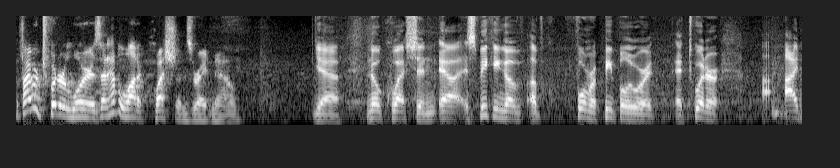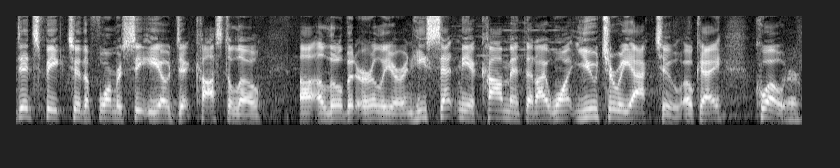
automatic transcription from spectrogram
if I were Twitter lawyers, I'd have a lot of questions right now. Yeah, no question. Uh, speaking of, of former people who were at, at Twitter. I did speak to the former CEO, Dick Costolo. Uh, a little bit earlier, and he sent me a comment that I want you to react to, okay? Quote sure.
